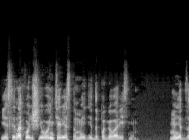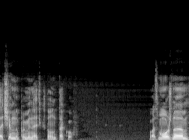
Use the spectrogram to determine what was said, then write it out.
Если находишь его интересным, иди да поговори с ним. мне зачем напоминать, кто он таков? Возможно,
